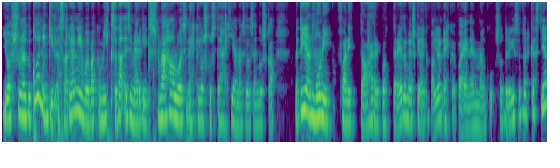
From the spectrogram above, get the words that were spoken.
jos sulla on joku toinen kirjasarja, niin voi vaikka miksata. Esimerkiksi mä haluaisin ehkä joskus tehdä hienon sellaisen, koska mä tiedän, moni fanittaa Harry Pottereita myöskin aika paljon, ehkä jopa enemmän kuin Sotirikissa podcastia.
